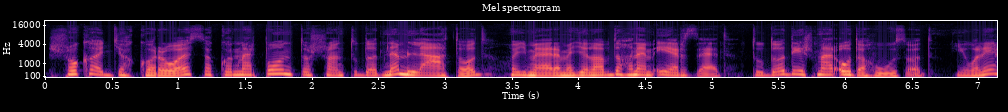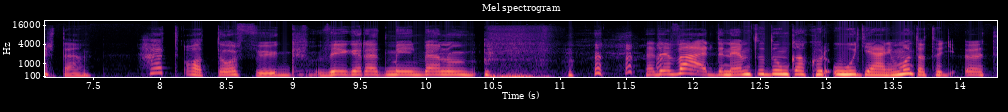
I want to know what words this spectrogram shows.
sokat gyakorolsz, akkor már pontosan tudod, nem látod, hogy merre megy a labda, hanem érzed, tudod, és már odahúzod. Jól értem? Hát attól függ. Végeredményben Na de várj, de nem tudunk akkor úgy állni. Mondtad, hogy öt,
